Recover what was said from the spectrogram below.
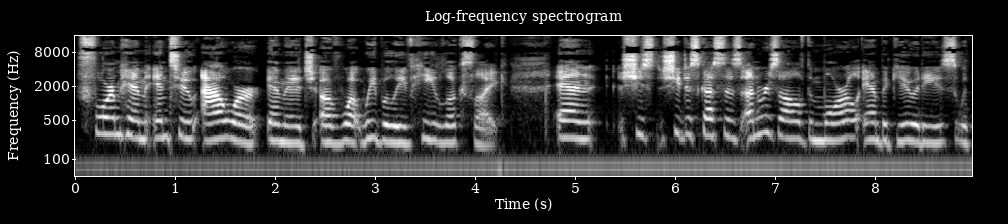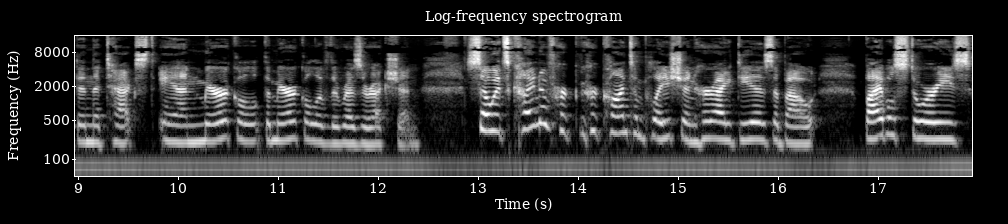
form him into our image of what we believe he looks like. And she's she discusses unresolved moral ambiguities within the text and miracle the miracle of the resurrection. So it's kind of her her contemplation, her ideas about Bible stories,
